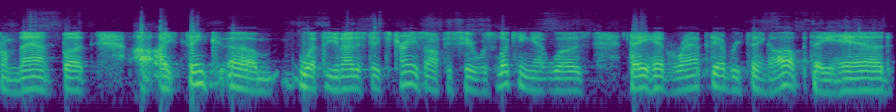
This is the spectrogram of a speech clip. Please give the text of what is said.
from that, but uh, I think um, what the United States Attorney's Office here was looking at was they had wrapped everything up. They had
